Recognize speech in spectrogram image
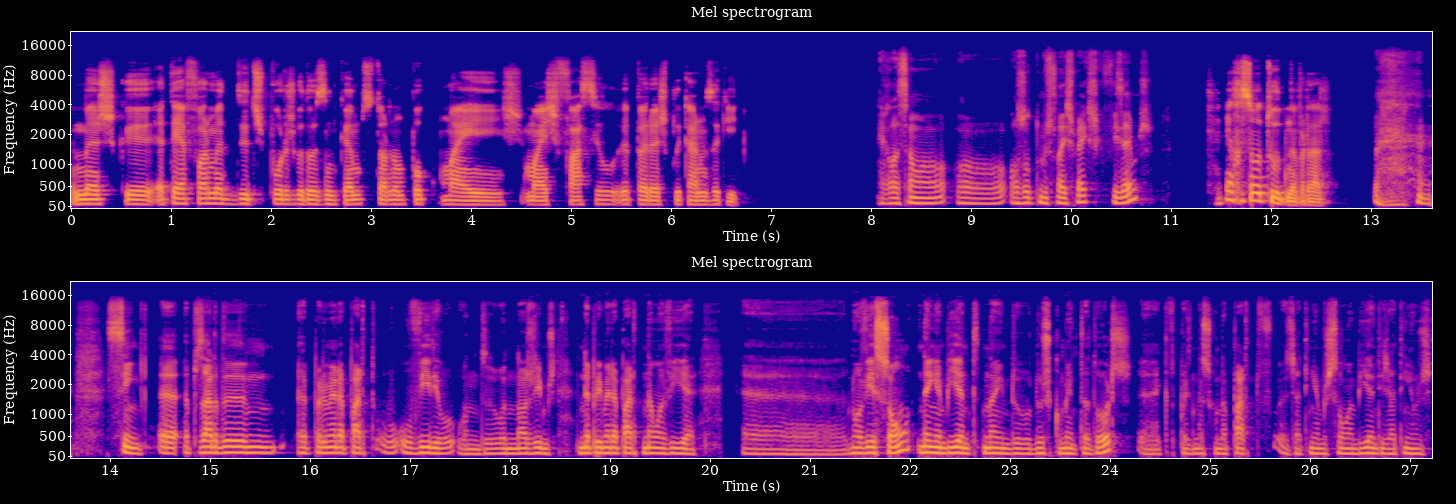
mas que até a forma de dispor os jogadores em campo se torna um pouco mais, mais fácil eh, para explicarmos aqui. Em relação ao, ao, aos últimos flashbacks que fizemos? Em relação a tudo, na verdade. Sim, uh, apesar de hum, a primeira parte, o, o, vídeo onde, onde nós vimos, na primeira parte não havia Uh, não havia som, nem ambiente, nem do, dos comentadores, uh, que depois na segunda parte já tínhamos som ambiente e já tínhamos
